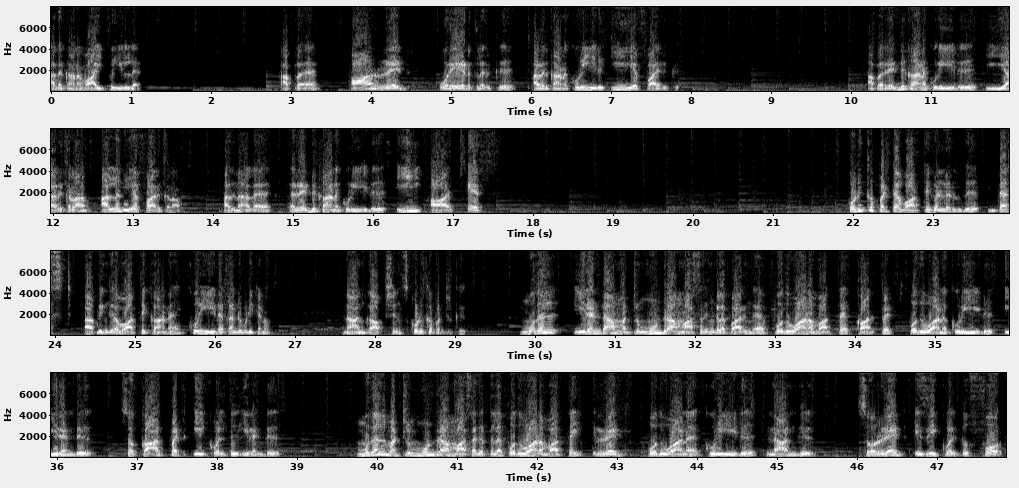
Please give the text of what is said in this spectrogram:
அதற்கான வாய்ப்பு இல்ல. அப்ப ஆர் ரெட் ஒரே இடத்துல இருக்கு. அதற்கான குறியீடு இஎஃப் இருக்கு. அப்ப ரெட்டுக்கான குறியீடு e ஈயா இருக்கலாம் அல்லது எஃப் இருக்கலாம். அதனால ரெட்டுக்கான குறியீடு இஆர் எஃப் கொடுக்கப்பட்ட வார்த்தைகள்ல இருந்து டஸ்ட் அப்படிங்கிற வார்த்தைக்கான குறியீடை கண்டுபிடிக்கணும். நான்கு ஆப்ஷன்ஸ் கொடுக்கப்பட்டிருக்கு. முதல் இரண்டாம் மற்றும் மூன்றாம் வாசகங்களை பாருங்க. பொதுவான வார்த்தை கார்பெட் பொதுவான குறியீடு இரண்டு. சோ கார்பெட் ஈக்குவல் டு இரண்டு. முதல் மற்றும் மூன்றாம் வாசகத்துல பொதுவான வார்த்தை ரெட் பொதுவான குறியீடு நான்கு. So red is equal to four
